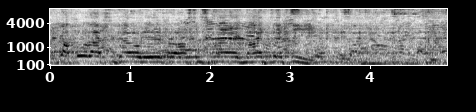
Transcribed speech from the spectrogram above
We've got four laps to go here for Austin Sprague, 950.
